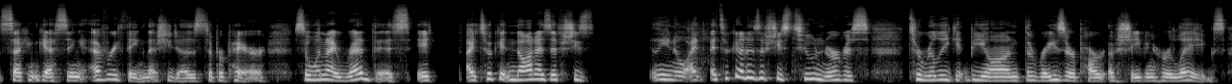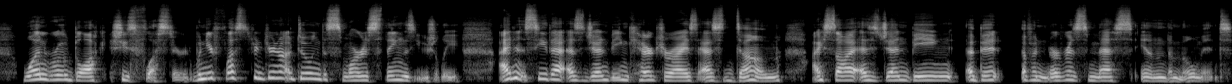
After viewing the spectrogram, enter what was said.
second guessing everything that she does to prepare. So when I read this, it I took it not as if she's you know, I, I took it as if she's too nervous to really get beyond the razor part of shaving her legs. One roadblock, she's flustered. When you're flustered, you're not doing the smartest things usually. I didn't see that as Jen being characterized as dumb. I saw it as Jen being a bit of a nervous mess in the moment.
